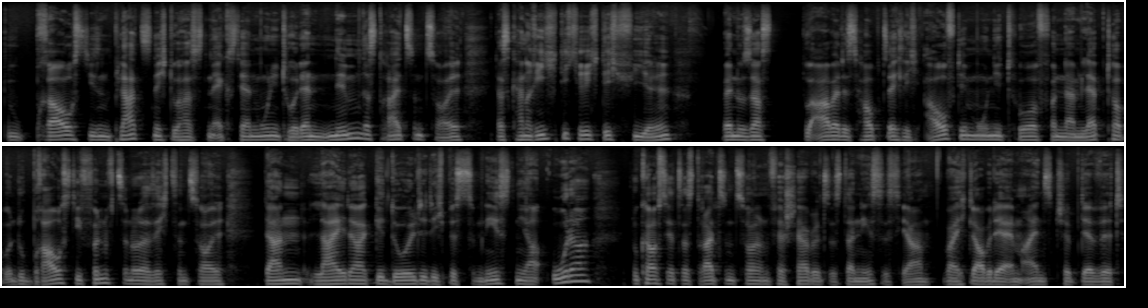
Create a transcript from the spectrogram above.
du brauchst diesen Platz nicht, du hast einen externen Monitor, dann nimm das 13 Zoll. Das kann richtig, richtig viel. Wenn du sagst, du arbeitest hauptsächlich auf dem Monitor von deinem Laptop und du brauchst die 15 oder 16 Zoll, dann leider gedulde dich bis zum nächsten Jahr. Oder du kaufst jetzt das 13 Zoll und verscherbelst es dann nächstes Jahr, weil ich glaube, der M1-Chip, der wird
